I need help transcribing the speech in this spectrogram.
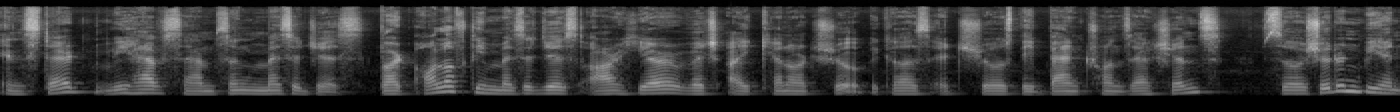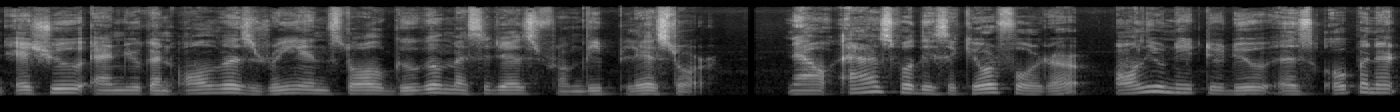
Instead, we have Samsung messages, but all of the messages are here which I cannot show because it shows the bank transactions so shouldn't be an issue and you can always reinstall Google Messages from the Play Store. Now as for the secure folder, all you need to do is open it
